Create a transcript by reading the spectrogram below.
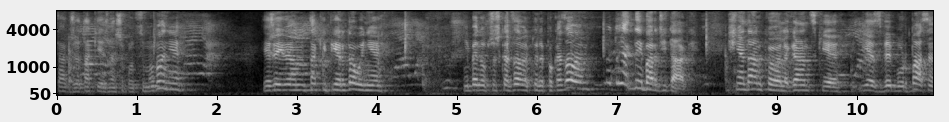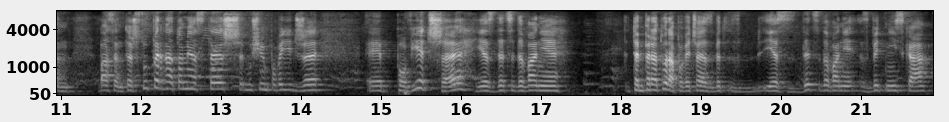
Także takie jest nasze podsumowanie. Jeżeli Wam takie pierdoły nie, nie będą przeszkadzały, które pokazałem, no to jak najbardziej tak. Śniadanko eleganckie, jest wybór, basen, basen też super, natomiast też musimy powiedzieć, że y, powietrze jest zdecydowanie, temperatura powietrza jest, zbyt, jest zdecydowanie zbyt niska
